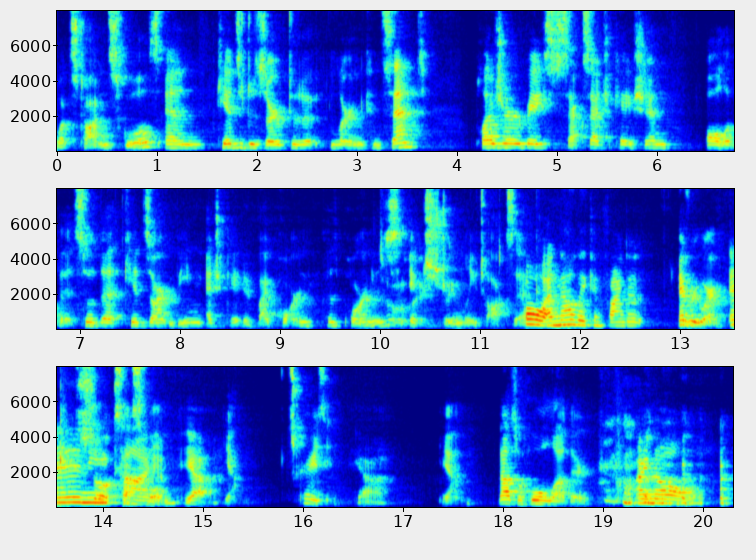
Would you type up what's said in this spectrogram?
what's taught in schools and kids deserve to learn consent pleasure based sex education, all of it, so that kids aren't being educated by porn because porn is Totally. extremely toxic Oh, and now they can find it everywhere. anytime. so accessible. Yeah, It's crazy. yeah. Yeah. That's a whole other. I know.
